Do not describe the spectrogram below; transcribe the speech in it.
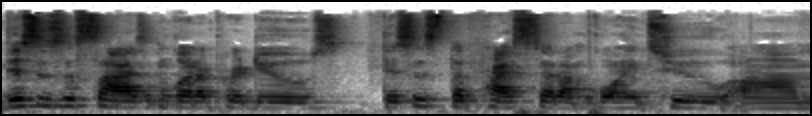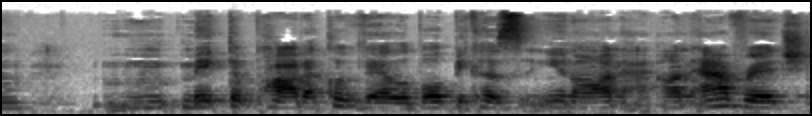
this is the size I'm going to produce, this is the price that I'm going to um, make the product available because you know on on average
